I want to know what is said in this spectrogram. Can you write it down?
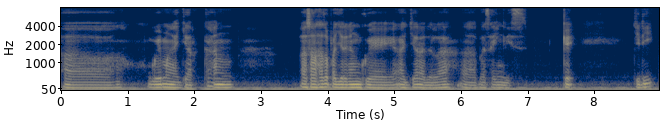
uh, gue mengajarkan uh, salah satu pelajaran yang gue ajar adalah uh, bahasa Inggris. Oke. Okay. jadi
